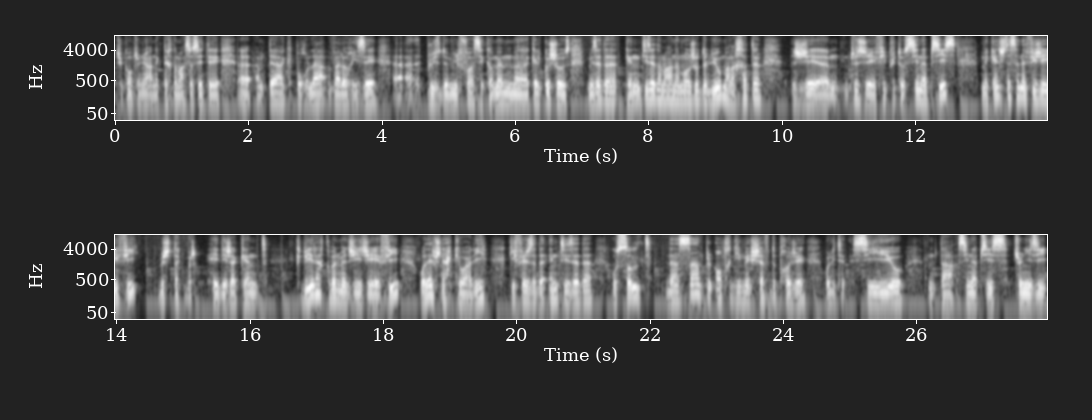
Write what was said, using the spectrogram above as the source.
Tu continues انك تخدم على السوسيتي نتاعك pour la valoriser plus de mille fois c'est quand même quelque chose mais زاد كان انت زاد معنا موجود اليوم على خاطر جي بلوس جي في بلوتو سينابسيس ما كانش تستنى في جي في باش تكبر هي ديجا كانت كبيرة قبل ما تجي جي في وهذا باش نحكيو عليه كيفاش زاد أنت زاد وصلت دان سامبل انتر كيمي شيف دو بروجي وليت سي أو نتاع سينابسيس تونيزي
